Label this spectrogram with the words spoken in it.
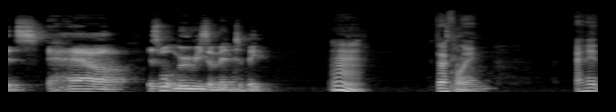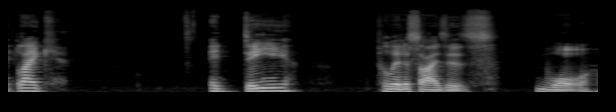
It's how it's what movies are meant to be. Mm. definitely and it like it depoliticizes war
